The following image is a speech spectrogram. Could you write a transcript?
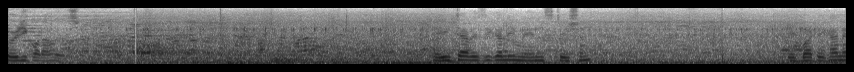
তৈরি করা হয়েছে। এইটা বেসিক্যালি মেন স্টেশন বাট এখানে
